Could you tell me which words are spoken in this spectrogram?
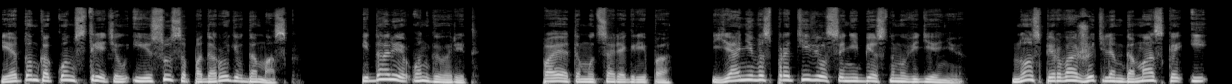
и о том, как он встретил Иисуса по дороге в Дамаск. И далее он говорит, Поэтому, царь Агриппа, я не воспротивился небесному видению, но сперва жителям Дамаска и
